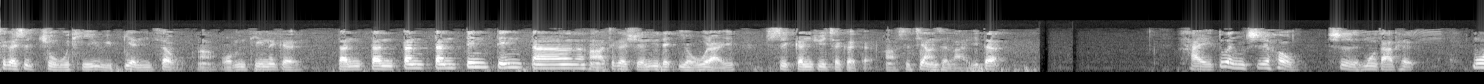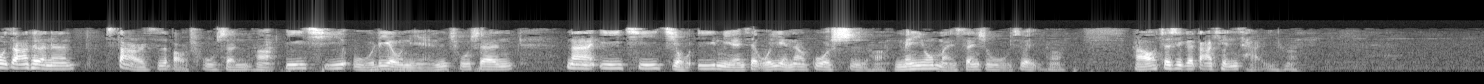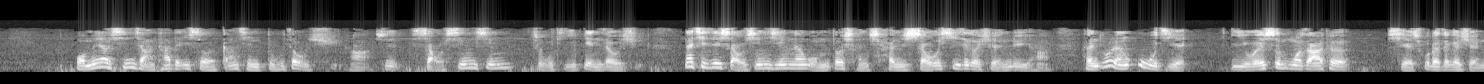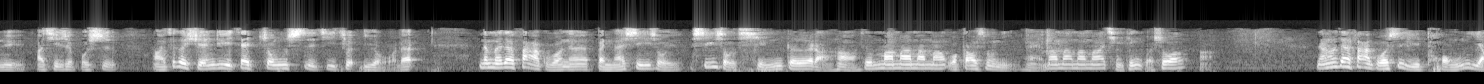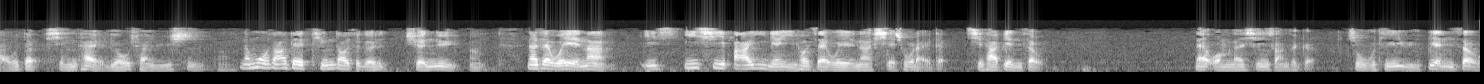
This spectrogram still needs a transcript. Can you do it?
这个是主题与变奏啊。我们听那个噔噔噔噔叮叮当哈，这个旋律的由来是根据这个的啊，是这样子来的。海顿之后是莫扎特，莫扎特呢，萨尔兹堡出生啊，一七五六年出生，那一七九一年在维也纳过世哈，没有满三十五岁哈。好，这是一个大天才哈。我们要欣赏他的一首钢琴独奏曲啊，是小星星主题变奏曲。那其实小星星呢，我们都很很熟悉这个旋律哈。很多人误解，以为是莫扎特写出了这个旋律啊，其实不是啊。这个旋律在中世纪就有了。那么在法国呢，本来是一首是一首情歌了哈，就妈妈妈妈，我告诉你，哎，妈妈妈妈，请听我说啊。然后在法国是以童谣的形态流传于世啊。那莫扎特听到这个旋律啊，那在维也纳一一七八一年以后在维也纳写出来的其他变奏。来，我们来欣赏这个主题与变奏。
